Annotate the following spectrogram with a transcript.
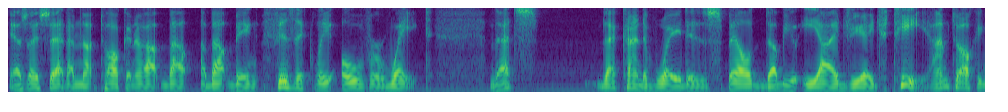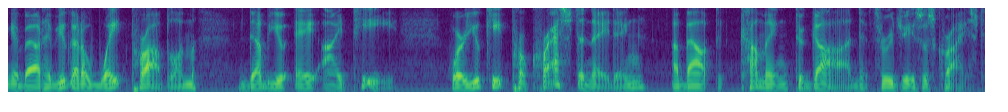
As I said, I'm not talking about, about, about being physically overweight. That's that kind of weight is spelled W E I G H T. I'm talking about have you got a wait problem, W A I T, where you keep procrastinating about coming to God through Jesus Christ,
